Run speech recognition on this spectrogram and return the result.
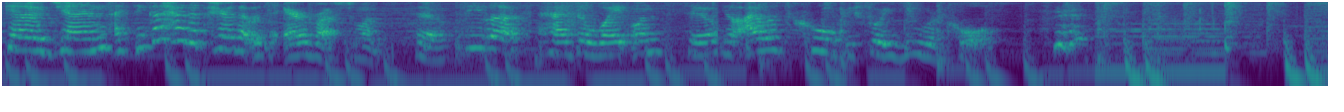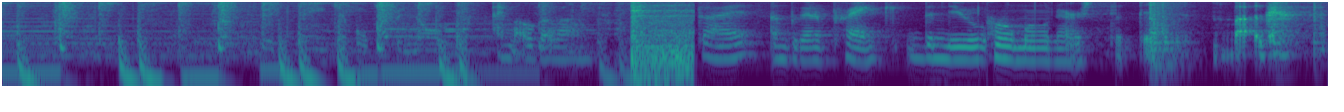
Ghetto Jen. I think I had a pair that was airbrushed once too. See look, I had the white ones too. Yo, I was cool before you were cool. I'm overwhelmed. Guys, I'm gonna prank the new homeowners with this bug.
